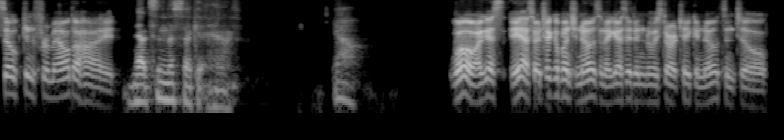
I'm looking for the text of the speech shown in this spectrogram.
soaked in formaldehyde. That's in the second half. Yeah. Whoa, I guess yeah. So I took a bunch of notes, and I guess I didn't really start taking notes until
